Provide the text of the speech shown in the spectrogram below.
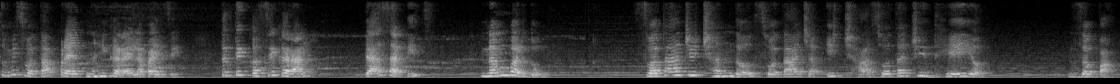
तुम्ही स्वतः प्रयत्नही करायला पाहिजे. तर ते कसे कराल? त्यासाठीच नंबर दोन. स्वतःचे छंद स्वतःच्या इच्छा स्वतःची ध्येय जपा.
